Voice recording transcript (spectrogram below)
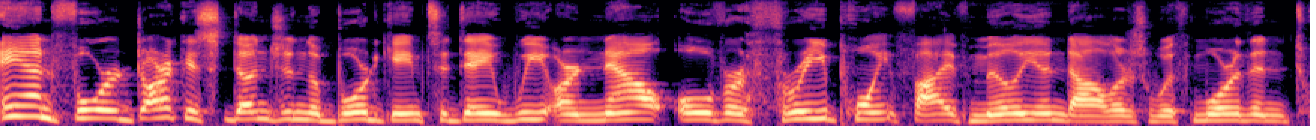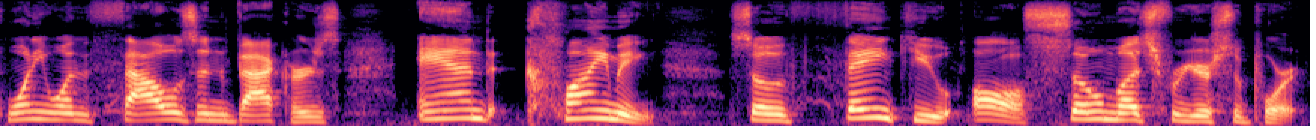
And for Darkest Dungeon, the board game today, we are now over $3.5 million with more than 21,000 backers and climbing. So thank you all so much for your support.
